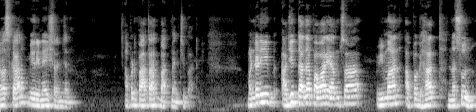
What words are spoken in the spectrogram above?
नमस्कार मी रिनेश रंजन. आपण पाहत आहात बातम्यांची बातमी. मंडळी अजितदादा पवार यांचा विमान अपघात नसून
